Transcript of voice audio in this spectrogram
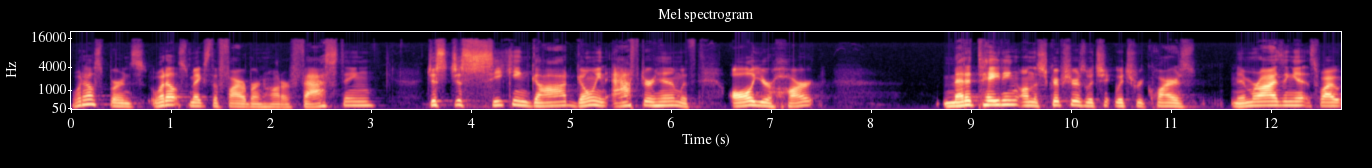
What else burns? What else makes the fire burn hotter? Fasting, just just seeking God, going after Him with all your heart, meditating on the Scriptures, which which requires memorizing it. That's why,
